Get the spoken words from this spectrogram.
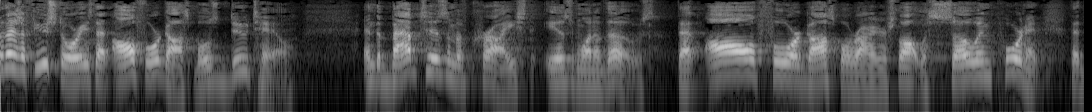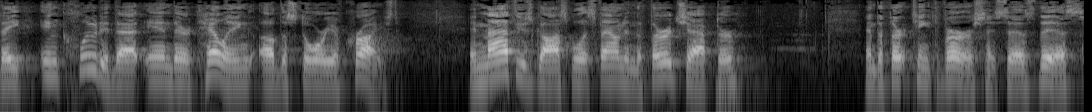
but there's a few stories that all four Gospels do tell. And the baptism of Christ is one of those that all four gospel writers thought was so important that they included that in their telling of the story of Christ. In Matthew's gospel, it's found in the third chapter and the 13th verse. It says this,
